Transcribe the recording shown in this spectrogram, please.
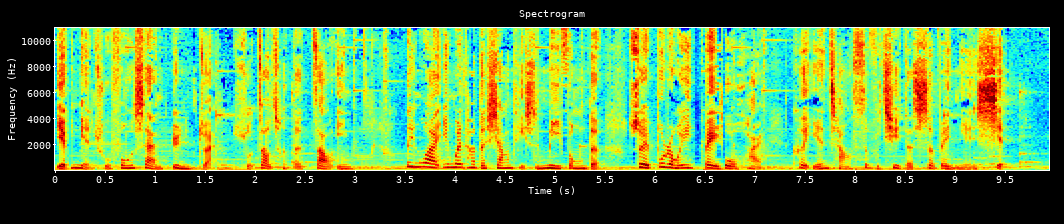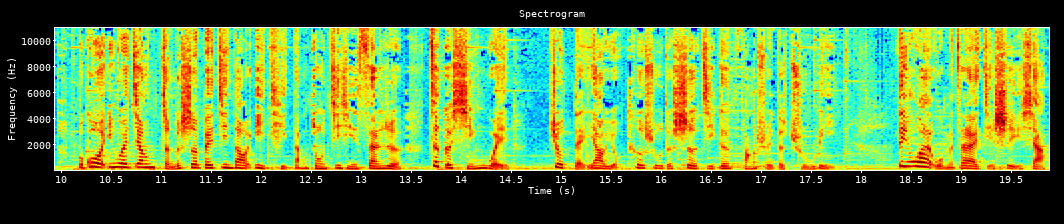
也免除风扇运转所造成的噪音。另外，因为它的箱体是密封的，所以不容易被破坏，可以延长伺服器的设备年限。不过，因为将整个设备进到一体当中进行散热，这个行为就得要有特殊的设计跟防水的处理。另外，我们再来解释一下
